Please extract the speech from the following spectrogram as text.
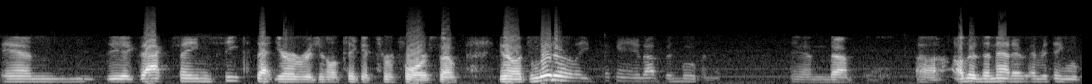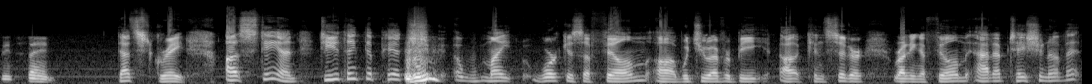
and the exact same seats that your original tickets were for. So, you know, it's literally picking it up and moving it. And uh, uh, other than that, everything will be the same. That's great. Uh, Stan, do you think the pitch mm-hmm. might work as a film? Uh, would you ever be uh, consider running a film adaptation of it?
